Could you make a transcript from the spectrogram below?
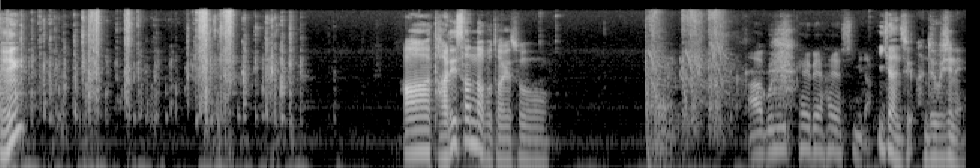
엥? 아 다리 쌌나 보다 계속 아군이 패배하였습니다. 이게 안, 죽- 안 죽으시네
